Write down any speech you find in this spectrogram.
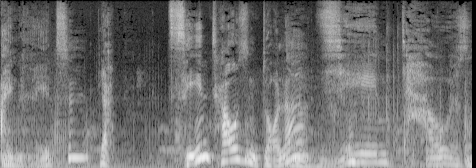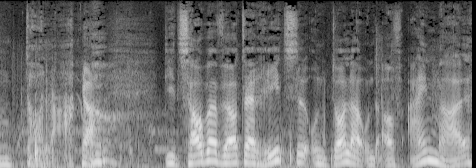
Ein Rätsel? Ja. 10.000 Dollar? 10.000 Dollar. Ja. Die Zauberwörter Rätsel und Dollar und auf einmal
